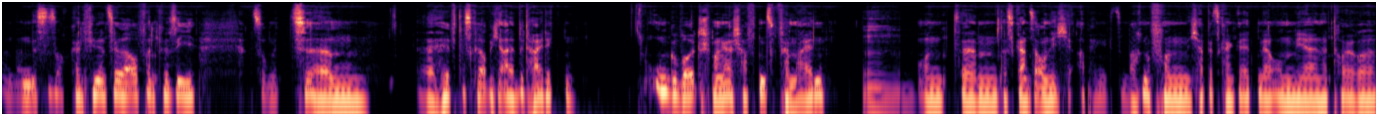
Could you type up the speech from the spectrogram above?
dann ist es auch kein finanzieller Aufwand für sie. Somit ähm, äh, hilft das, glaube ich, allen Beteiligten, ungewollte Schwangerschaften zu vermeiden Mhm. und ähm, das Ganze auch nicht abhängig zu machen von, ich habe jetzt kein Geld mehr, um mir eine teure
